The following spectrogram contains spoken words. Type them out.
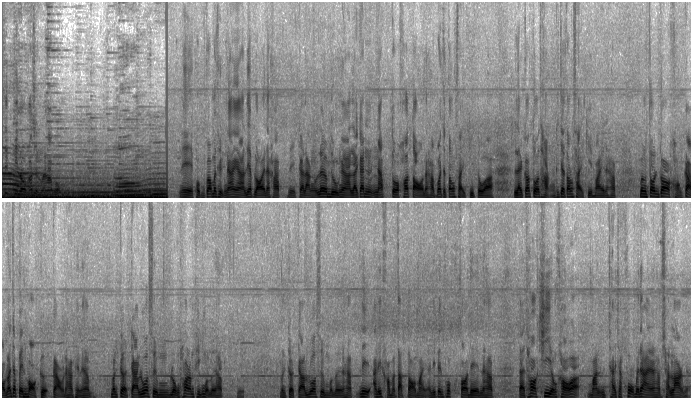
30 กิโลก็ถึงแล้วครับผม นี่ผมก็มาถึงหน้างานเรียบร้อยนะครับนี่กำลังเริ่มดูงานแล้วก็นับตัวข้อต่อนะครับ ว่าจะต้องใส่กี่ตัว และก็ตัวถังที่จะต้องใส่กี่ใบนะครับ เบื้องต้นก็ของเก่าน่าจะเป็นบ่อเกิดเก่านะครับเห็นไหมครับ มันเกิดการรั่วซึมลงท่อน้ำทิ้งหมดเลยครับนี่ มันเกิดการรั่วซึมหมดเลยนะครับ นี่อันนี้เขามาตัดต่อใหม่ อันนี้เป็นพวกฟอร์เดนนะครับ แต่ท่อขี้ของเขาอะมันใช้ชักโครกไม่ได้นะครับ ชั้นล่างเนี่ย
